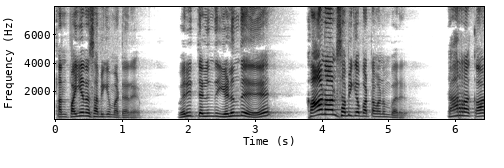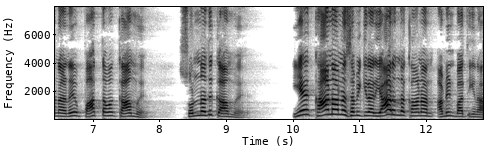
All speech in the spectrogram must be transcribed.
தன் பையனை சபிக்க மாட்டார். வெறி தெளிந்து எழுந்து காணான் சபிக்கப்பட்டவனும் பாரு. யாரா காணான்னு பார்த்தவன் காமு. சொன்னது காமு. ஏன் காணானை சபிக்கிறார்? யார் இந்த காணான் அப்படின்னு பார்த்தீங்கன்னா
